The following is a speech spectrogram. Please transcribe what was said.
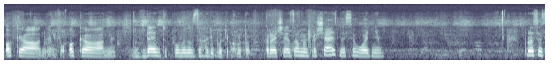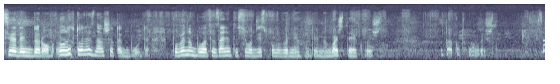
океани, в океани. В день тут повинно взагалі бути круто. Коротше, я з вами прощаюсь на сьогодні. Просто цілий день в дорогу. Ну ніхто не знав, що так буде. Повинно було це зайняти всього 2,5 години. Бачите, як вийшло. Отак от воно вийшло. Все.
